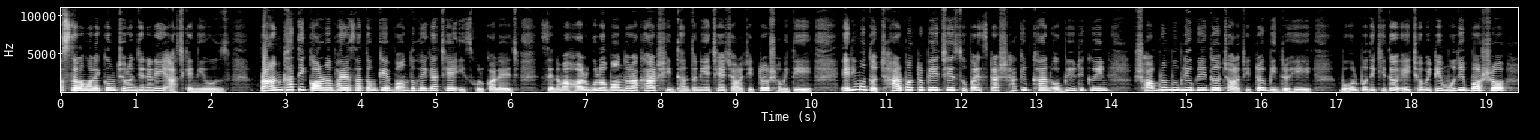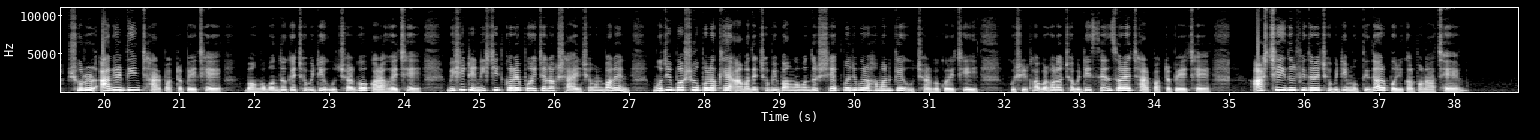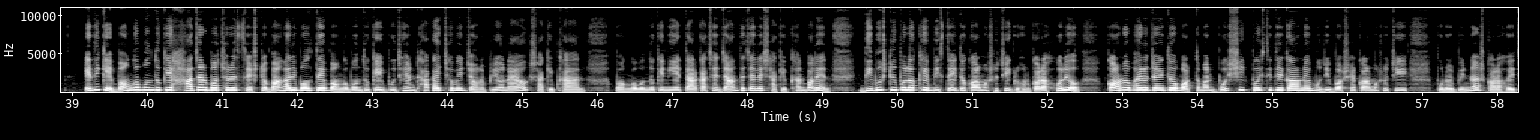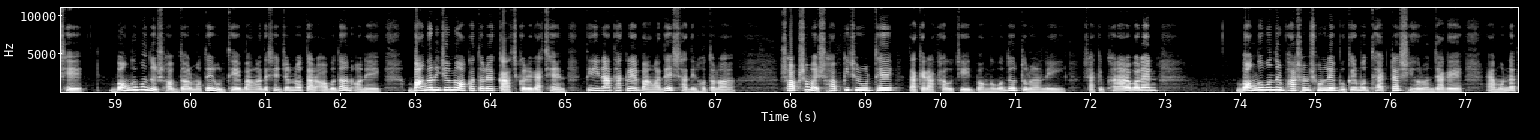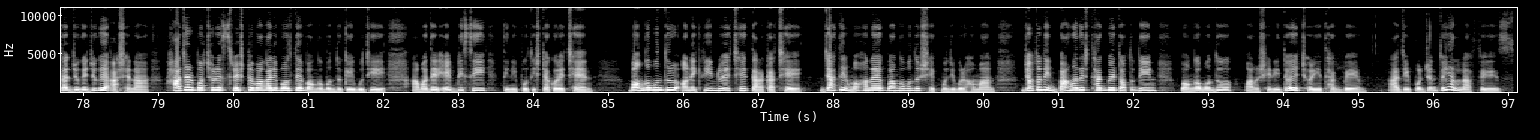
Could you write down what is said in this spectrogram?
আসসালামু আলাইকুম, চলুন জেনে নিই আজকে নিউজ প্রাণঘাতী করোনা ভাইরাস আতঙ্কে বন্ধ হয়ে গেছে স্কুল কলেজ সিনেমা হলগুলো বন্ধ রাখার সিদ্ধান্ত নিয়েছে চলচ্চিত্র সমিতি। এরই মতো ছাড়পত্র পেয়েছে সুপারস্টার শাকিব খান ও বিউটি কুইন শবনম বুবলি অভিনীত চলচ্চিত্র বিদ্রোহী। বহুল প্রতীক্ষিত এই ছবিটি মুজিব বর্ষ শুরুর আগের দিন ছাড়পত্র পেয়েছে। বঙ্গবন্ধুকে ছবিটি উৎসর্গ করা হয়েছে। বিষয়টি নিশ্চিত করে পরিচালক শাহিন সুমন বলেন, মুজিব বর্ষ উপলক্ষে আমাদের ছবি বঙ্গবন্ধু শেখ মুজিবুর রহমানকে উৎসর্গ করেছি। খুশির খবর হলো, ছবিটি সেন্সরে ছাড়পত্র পেয়েছে। আসছে ঈদুল ফিতরে ছবিটি মুক্তি দেওয়ার পরিকল্পনা আছে। এদিকে বঙ্গবন্ধুকে হাজার বছরের শ্রেষ্ঠ বাঙালি বলতে বঙ্গবন্ধুকেই বুঝেন ঢাকাই ছবির জনপ্রিয় নায়ক শাকিব খান। বঙ্গবন্ধুকে নিয়ে তার কাছে জানতে চাইলে শাকিব খান বলেন, দিবসটি উপলক্ষে বিস্তারিত কর্মসূচি গ্রহণ করা হলেও করোনা ভাইরাসজনিত বর্তমান বৈশ্বিক পরিস্থিতির কারণে মুজিববর্ষের কর্মসূচি পুনর্বিন্যাস করা হয়েছে। বঙ্গবন্ধুর সব দলমতের ঊর্ধ্বে বাংলাদেশের জন্য তার অবদান অনেক। বাঙালির জন্য অকাতরে কাজ করে গেছেন। তিনি না থাকলে বাংলাদেশ স্বাধীন হতো না। সবসময় সব কিছুর ঊর্ধ্বে তাকে রাখা উচিত। বঙ্গবন্ধুর তুলনা নেই। সাকিব খান আরও বলেন, বঙ্গবন্ধুর ভাষণ শুনলে বুকের মধ্যে একটা শিহরণ জাগে। এমন নেতা যুগে যুগে আসে না। হাজার বছরের শ্রেষ্ঠ বাঙালি বলতে বঙ্গবন্ধুকেই বুঝি। আমাদের এফডিসি তিনি প্রতিষ্ঠা করেছেন। বঙ্গবন্ধুর অনেক ঋণ রয়েছে তার কাছে। জাতির মহানায়ক বঙ্গবন্ধু শেখ মুজিবুর রহমান। যতদিন বাংলাদেশ থাকবে, ততদিন বঙ্গবন্ধু মানুষের হৃদয়ে ছড়িয়ে থাকবে। আজ এই পর্যন্তই। আল্লাহ হাফিজ।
